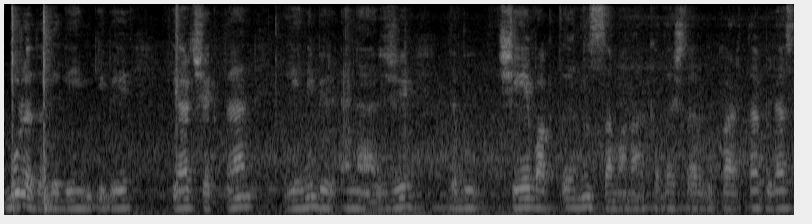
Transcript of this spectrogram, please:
burada dediğim gibi gerçekten yeni bir enerji ve bu şeye baktığınız zaman arkadaşlar bu kartta biraz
